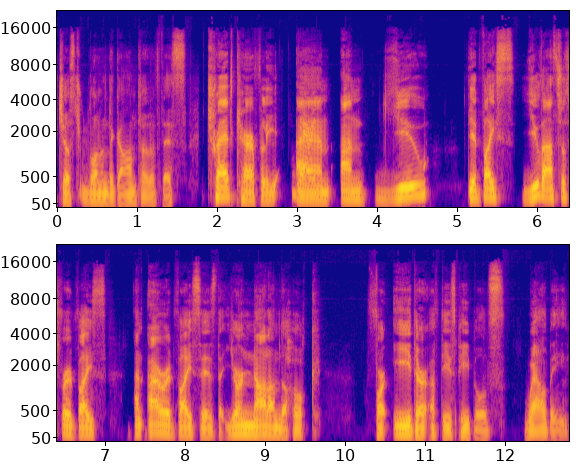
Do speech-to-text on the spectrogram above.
just running the gauntlet of this. Tread carefully. Very. Um, and you, the advice you've asked us for advice, and our advice is that you're not on the hook for either of these people's well-being.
